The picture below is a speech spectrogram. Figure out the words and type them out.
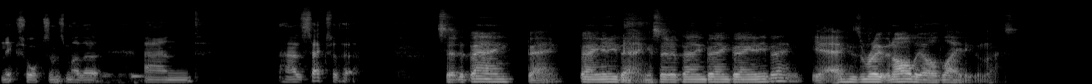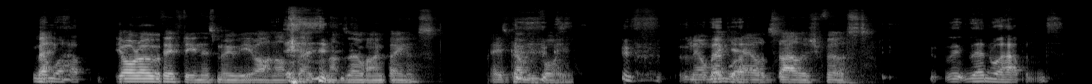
Nick Swardson's mother and has sex with her. Said a bang, bang, bangity bang. Instead of bang, bang, bangity bang. Yeah, he's raping all the old ladies in this. Then Bang. what happened? You're over 50 in this movie, you are not taking that Zohan penis. He's coming for you. He'll make your hair look stylish first. then what happens?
